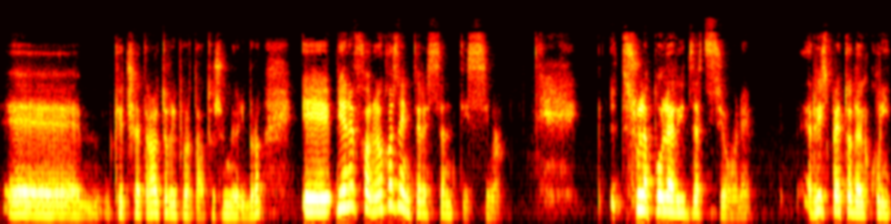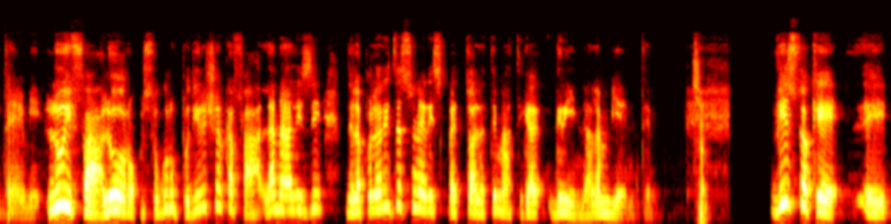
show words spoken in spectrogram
eh, che c'è tra l'altro riportato sul mio libro, e viene fuori una cosa interessantissima sulla polarizzazione rispetto ad alcuni temi. Lui fa, loro, questo gruppo di ricerca fa l'analisi della polarizzazione rispetto alla tematica green, all'ambiente. Sì. Visto che eh,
